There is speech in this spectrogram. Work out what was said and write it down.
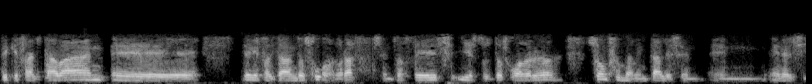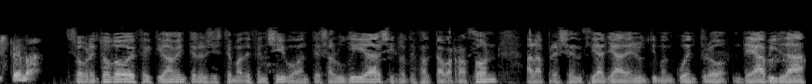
de que faltaban, eh, de que faltaban dos jugadorazos, entonces, y estos dos jugadores son fundamentales en, en, en el sistema sobre todo efectivamente en el sistema defensivo. Antes aludía, si no te faltaba razón, a la presencia ya del último encuentro de Ávila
